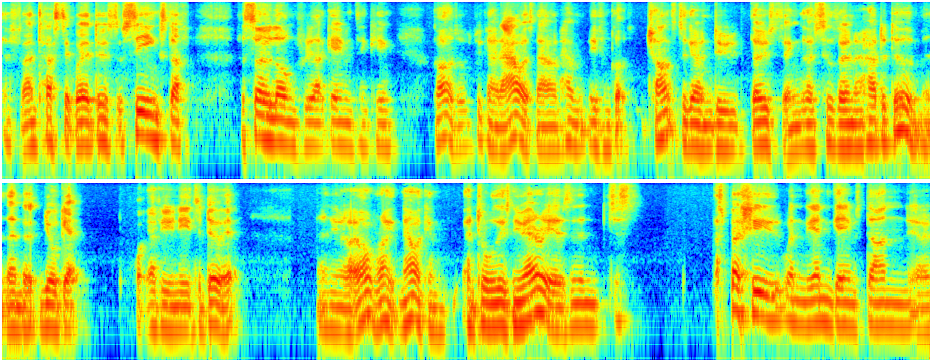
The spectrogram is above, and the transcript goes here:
a fantastic way of doing. Seeing stuff for so long through that game and thinking, God, I've been going hours now and haven't even got a chance to go and do those things. I still don't know how to do them. And then you'll get whatever you need to do it. And you're like, oh, right, now I can enter all these new areas. And then just, especially when the end game's done, you know,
